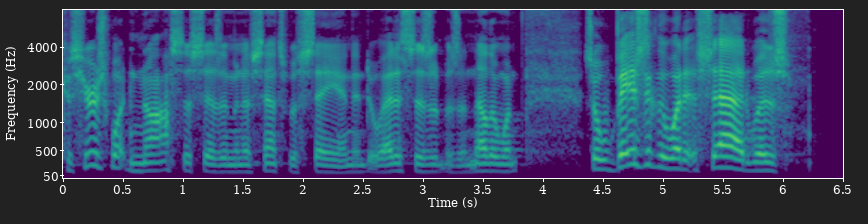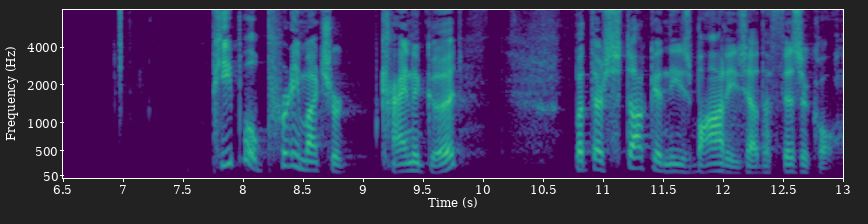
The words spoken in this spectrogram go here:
Because here's what Gnosticism, in a sense, was saying, and Docetism is another one. So basically, what it said was people pretty much are kind of good, but they're stuck in these bodies of the physical,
